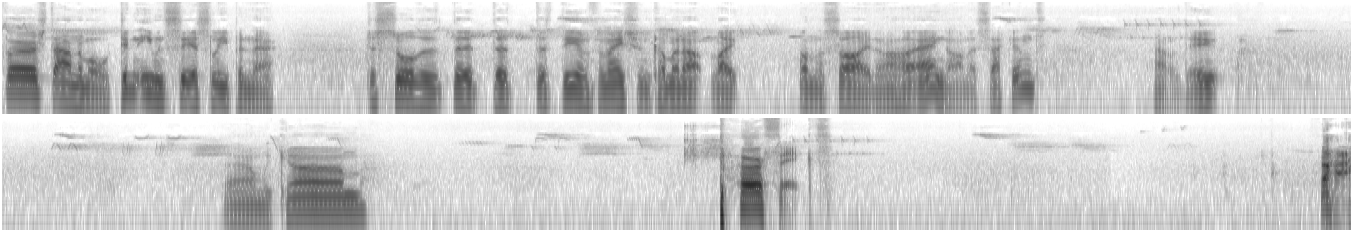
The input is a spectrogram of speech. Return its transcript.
First animal. Didn't even see her sleep in there. Just saw the, the, the, the, the information coming up like on the side and I thought, hang on a second. That'll do. Down we come. Perfect. right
